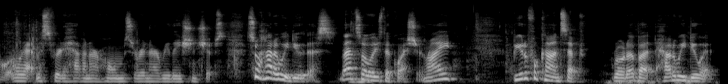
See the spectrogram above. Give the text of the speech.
or atmosphere to have in our homes or in our relationships. So how do we do this? That's mm-hmm. always the question, right? Beautiful concept, Rhoda, but how do we do it?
